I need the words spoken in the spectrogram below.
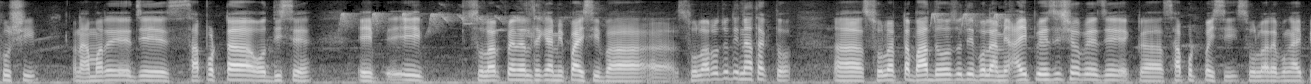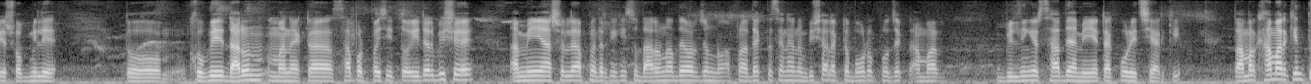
খুশি, কারণ আমার যে সাপোর্টটা ও দিছে, এই এই সোলার প্যানেল থেকে আমি পাইছি বা সোলারও যদি না থাকতো সোলারটা বাদেও যদি বলে আমি আইপিএস হিসেবে যে একটা সাপোর্ট পাইছি সোলার এবং আইপিএস সব মিলিয়ে, তো খুবই দারুণ মানে একটা সাপোর্ট পাইছি। তো এটার বিষয়ে আমি আসলে আপনাদেরকে কিছু ধারণা দেওয়ার জন্য, আপনারা দেখতেছেন এখানে বিশাল একটা বড় প্রজেক্ট আমার বিল্ডিংয়ের ছাদে আমি এটা করেছি আর কি। তো আমার খামার কিন্তু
